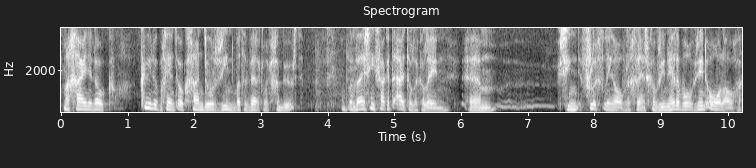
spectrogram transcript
Maar ga je dan ook, kun je op een gegeven moment ook gaan doorzien wat er werkelijk gebeurt? Want wij zien vaak het uiterlijk alleen. Ehm, zien vluchtelingen over de grens komen, we zien een heleboel, we zien oorlogen.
